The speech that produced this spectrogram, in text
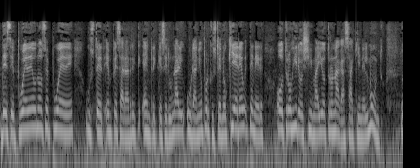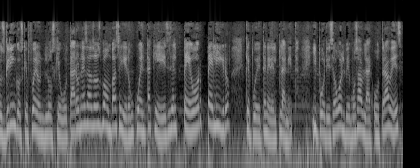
de se puede o no se puede usted empezar a enriquecer uranio porque usted no quiere tener otro Hiroshima y otro Nagasaki en el mundo. Los gringos que fueron los que votaron esas dos bombas se dieron cuenta que ese es el peor peligro que puede tener el planeta. Y por eso volvemos a hablar otra vez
